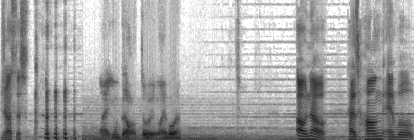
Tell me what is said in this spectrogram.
justice. Nah, you going through it, my boy. oh no, has hung and will.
